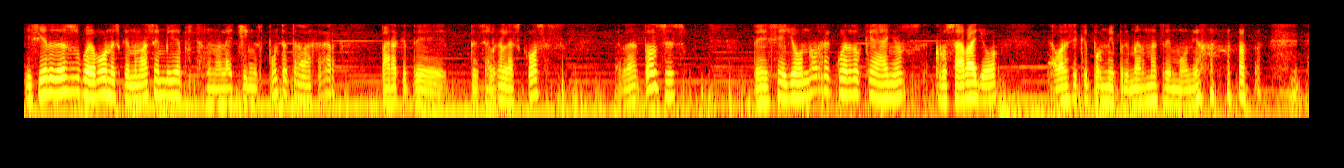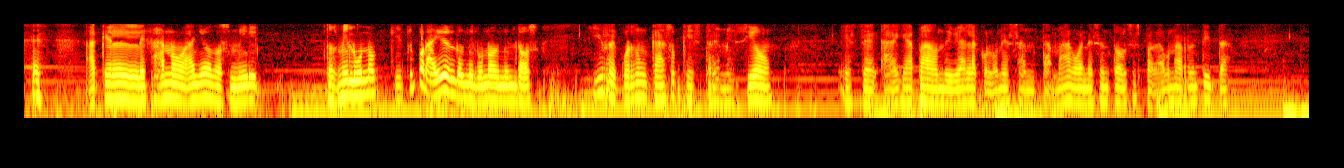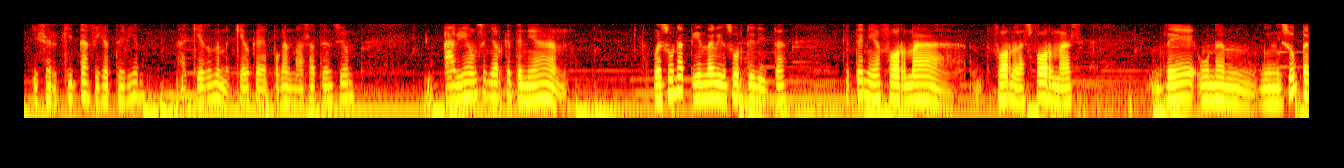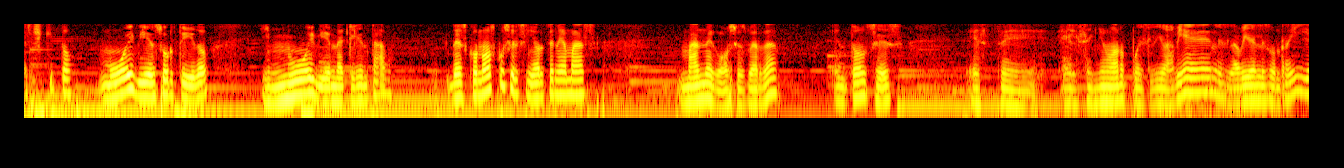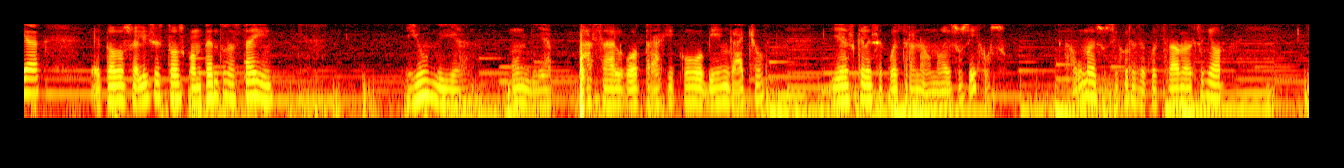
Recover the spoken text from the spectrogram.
Y si eres de esos huevones que nomás envidia, pues también no la chingues. Ponte a trabajar para que te, te salgan las cosas. ¿Verdad? Entonces, te decía yo, no recuerdo qué años cruzaba yo ahora sí que por mi primer matrimonio, aquel lejano año 2000, 2001, que estoy por ahí del 2001, 2002, y recuerdo un caso que estremeció, este, allá para donde vivía la colonia Santa Mago, en ese entonces pagaba una rentita, y cerquita, fíjate bien, aquí es donde me quiero que me pongan más atención, había un señor que tenía, pues una tienda bien surtidita, que tenía forma, las formas de una mini super chiquito, muy bien surtido y muy bien aclientado. Desconozco si el señor tenía más, más negocios, ¿verdad? Entonces, este, el señor pues le iba bien, la vida le sonreía, eh, todos felices, todos contentos hasta ahí. Y un día, un día pasa algo trágico, bien gacho, y es que le secuestran a uno de sus hijos. A uno de sus hijos le secuestraron al señor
